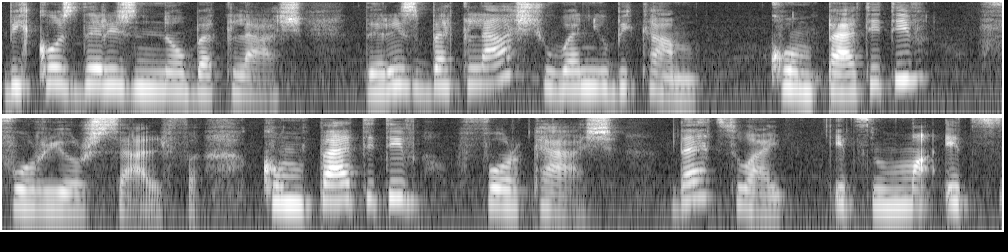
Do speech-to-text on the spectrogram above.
because there is no backlash. There is backlash when you become competitive for yourself, competitive for cash. That's why it's it's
